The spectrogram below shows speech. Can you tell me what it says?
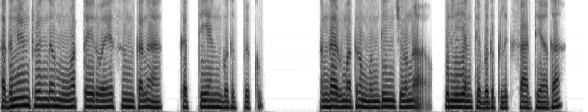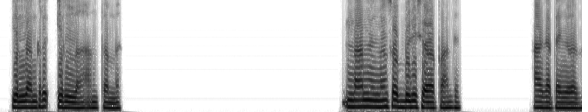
ಹದಿನೆಂಟರಿಂದ ಮೂವತ್ತೈದು ವಯಸ್ಸಿನ ತನ ಬದುಕ್ಬೇಕು. ಅಂದಾಗ ಮಾತ್ರ ಮುಂದಿನ ಜೀವನ ಹುಲಿಯಂತೆ ಬದುಕಲಿಕ್ಕೆ ಸಾಧ್ಯ ಅದ. ಇಲ್ಲಂದ್ರೆ ಇಲ್ಲ ಅಂತಂದ. ನಾನು ಇನ್ನೊಂದು ಸ್ವಲ್ಪ ಬಿಡಿಸಪ್ಪ ಅಂದೆ. ಆಗತ್ತ ಹೇಳದ.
